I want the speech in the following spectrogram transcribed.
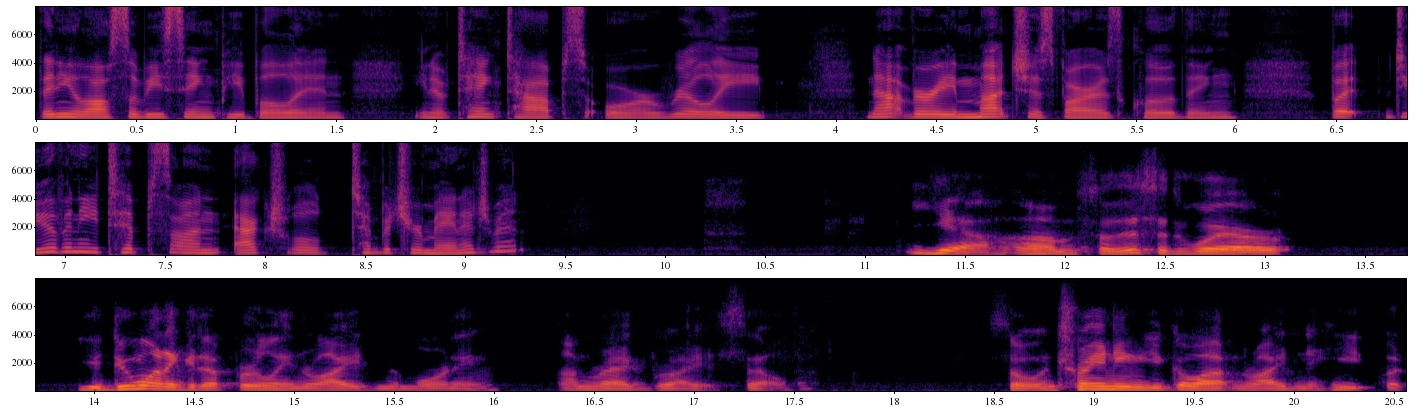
then you'll also be seeing people in you know tank tops or really not very much as far as clothing but do you have any tips on actual temperature management Yeah. Um, so this is where you do want to get up early and ride in the morning on RAGBRAI itself. So in training, you go out and ride in the heat, but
